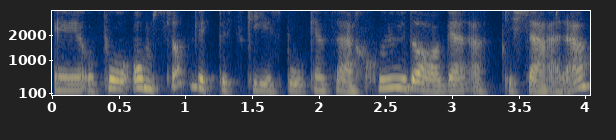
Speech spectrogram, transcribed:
Eh, och på omslaget beskrivs boken så här, sju dagar att bli kära,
